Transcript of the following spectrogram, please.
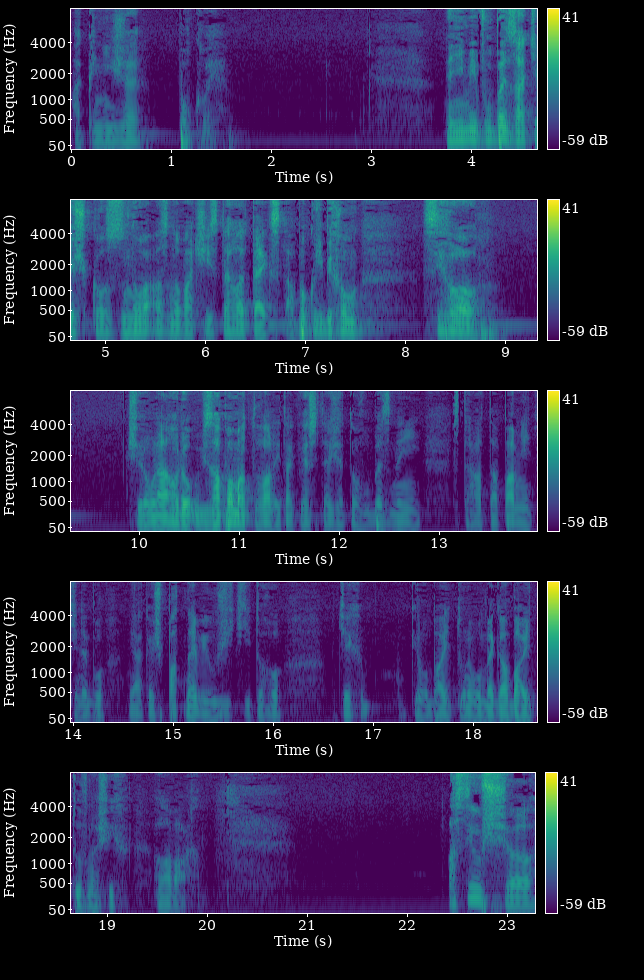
a kníže pokoje. Není mi vůbec zatěžko znova a znova číst tehle text a pokud bychom si ho širou náhodou už zapamatovali, tak věřte, že to vůbec není ztráta paměti nebo nějaké špatné využití toho těch kilobajtů nebo megabajtů v našich hlavách. Asi už uh,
